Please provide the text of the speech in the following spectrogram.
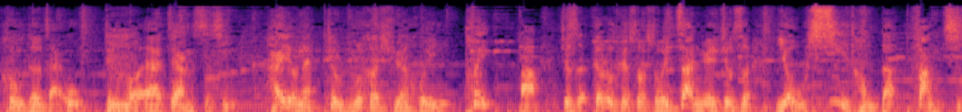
厚德载物这个或哎、这样的事情。还有呢，就如何学会退啊，就是德鲁克说，所谓战略就是有系统的放弃。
